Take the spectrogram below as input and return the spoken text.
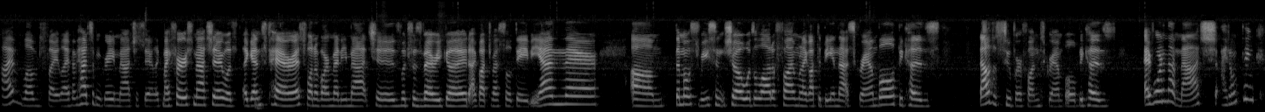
I've loved Fight Life. I've had some great matches there. Like my first match there was against Paris, one of our many matches, which was very good. I got to wrestle Davey N there. Um, the most recent show was a lot of fun when I got to be in that scramble because that was a super fun scramble because everyone in that match, I don't think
